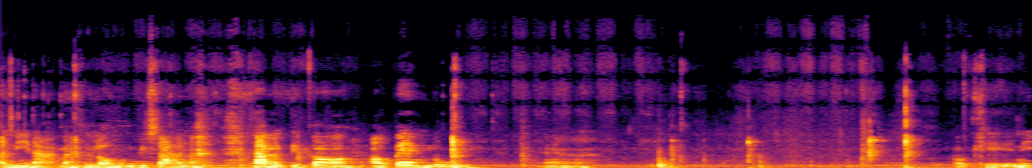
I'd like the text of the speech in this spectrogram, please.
อันนี้น่ะ มันคือล้อหมุนพิซซ่านะ ถ้ามันติดก็เอาแป้งโรยอ่า โอเค นี่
